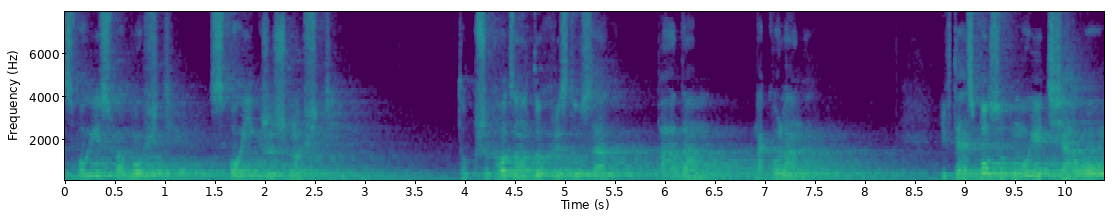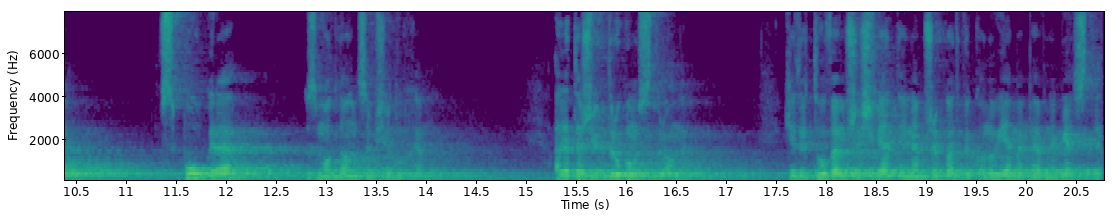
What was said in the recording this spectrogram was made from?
swojej słabości, swojej grzeszności, to przychodząc do Chrystusa, padam na kolana. I w ten sposób moje ciało współgra z modlącym się duchem. Ale też i w drugą stronę. Kiedy tu we mszy świętej na przykład wykonujemy pewne gesty,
